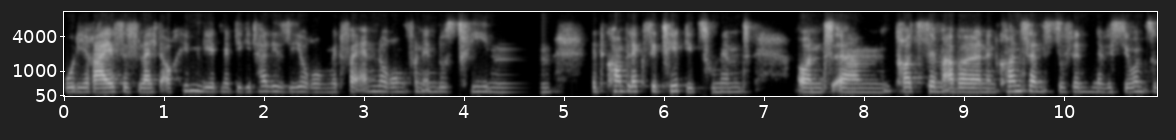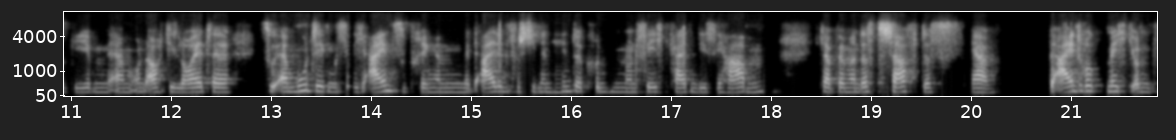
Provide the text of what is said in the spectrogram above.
wo die Reise vielleicht auch hingeht mit Digitalisierung, mit Veränderung von Industrien, mit Komplexität, die zunimmt. Und ähm, trotzdem aber einen Konsens zu finden, eine Vision zu geben ähm, und auch die Leute zu ermutigen, sich einzubringen mit all den verschiedenen Hintergründen und Fähigkeiten, die sie haben. Ich glaube, wenn man das schafft, das ja, beeindruckt mich und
